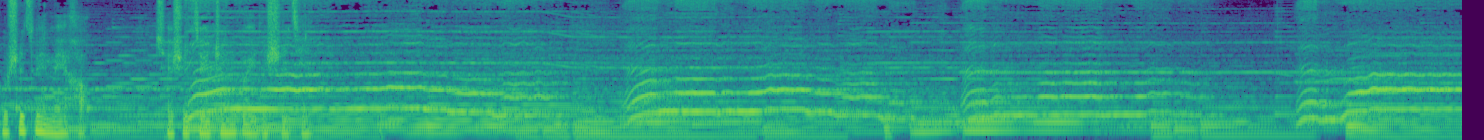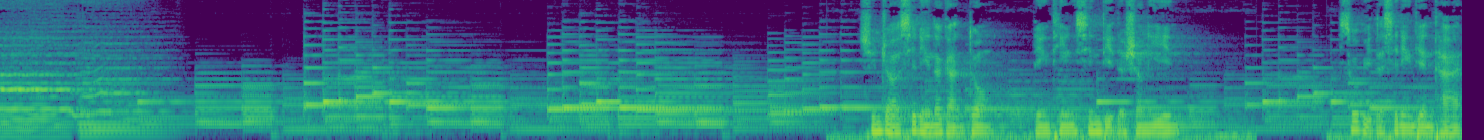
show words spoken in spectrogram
不是最美好，却是最珍贵的时间。寻找心灵的感动，聆听心底的声音。苏比的心灵电台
